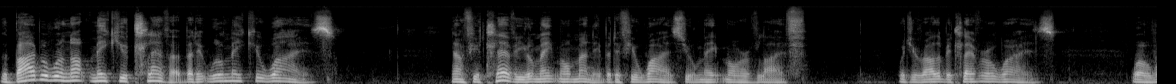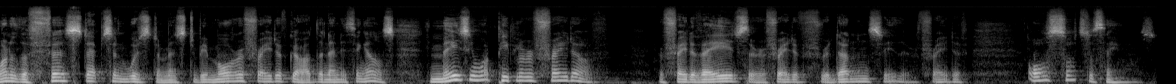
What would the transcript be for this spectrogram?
The Bible will not make you clever, but it will make you wise. Now, if you're clever, you'll make more money, but if you're wise, you'll make more of life. Would you rather be clever or wise? Well, one of the first steps in wisdom is to be more afraid of God than anything else. Amazing what people are afraid of. They're afraid of AIDS, they're afraid of redundancy, they're afraid of all sorts of things.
